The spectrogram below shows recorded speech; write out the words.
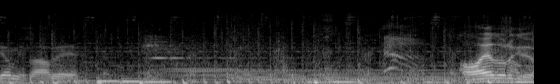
Gidiyor muyuz abi? A'ya doğru gidiyor.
